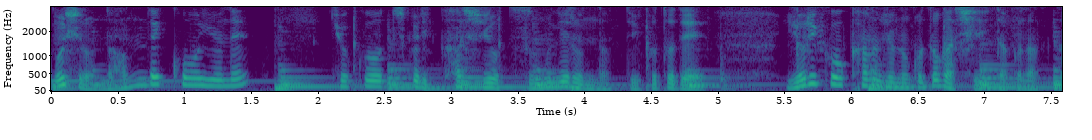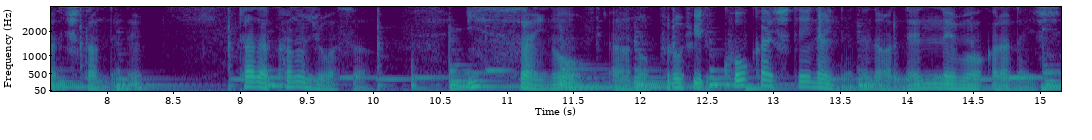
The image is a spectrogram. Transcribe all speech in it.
むしろなんでこういうね曲を作り歌詞を紡げるんだっていうことでよりこう彼女のことが知りたくなったりしたんだよね。ただ彼女はさ一切のあのプロフィール公開していないんだよね。だから年齢もわからないし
